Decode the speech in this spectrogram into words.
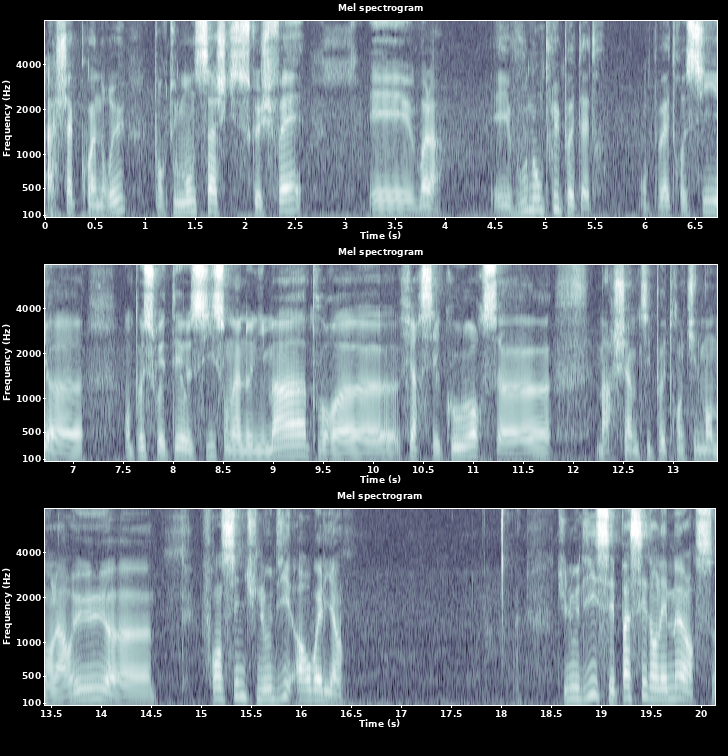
à chaque coin de rue pour que tout le monde sache ce que je fais. Et voilà. Et vous non plus peut-être. On peut être aussi, euh, on peut souhaiter aussi son anonymat pour euh, faire ses courses, euh, marcher un petit peu tranquillement dans la rue. Francine, tu nous dis orwellien. Tu nous dis c'est passé dans les mœurs.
